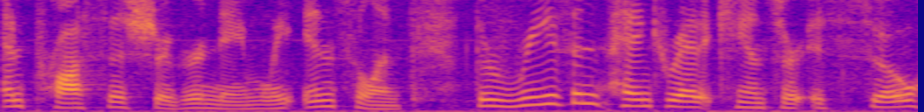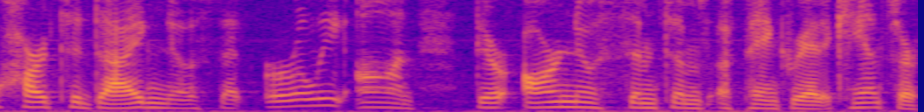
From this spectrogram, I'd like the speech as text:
and process sugar, namely insulin. The reason pancreatic cancer is so hard to diagnose that early on there are no symptoms of pancreatic cancer.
